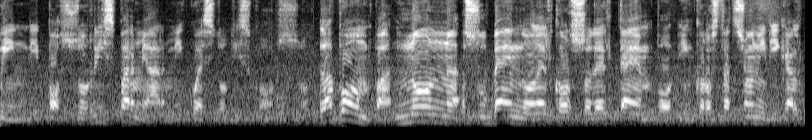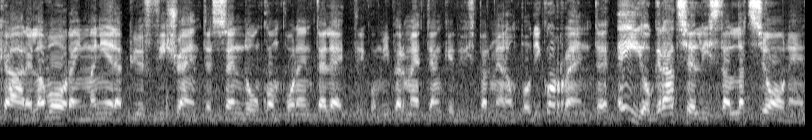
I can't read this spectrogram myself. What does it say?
quindi posso risparmiarmi questo discorso. La pompa, non subendo nel corso del tempo incrostazioni di calcare, lavora in maniera più efficiente, essendo un componente elettrico, mi permette anche di risparmiare un po' di corrente, e io, grazie all'installazione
